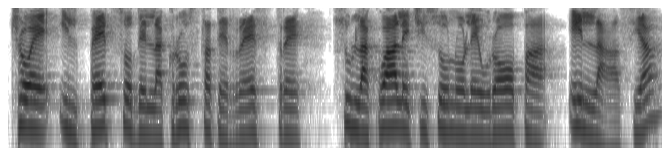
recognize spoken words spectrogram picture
cioè il pezzo della crosta terrestre sulla quale ci sono l'Europa e l'Asia,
